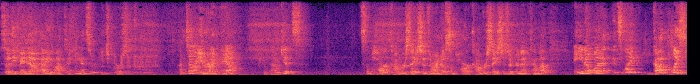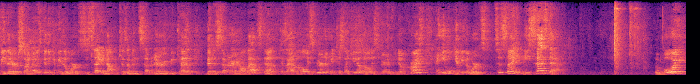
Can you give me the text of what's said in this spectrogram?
So that you may know how you ought to answer each person. I'm telling you right now, I'm getting some hard conversations, or I know some hard conversations are going to come up. And you know what? It's like God placed me there, so I know He's going to give me the words to say, not because I'm in seminary, because been to seminary and all that stuff, because I have the Holy Spirit in me, just like you have the Holy Spirit if you know Christ, and He will give you the words to say. And He says that. But boy,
